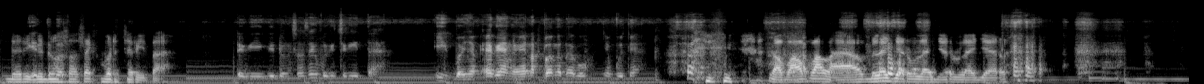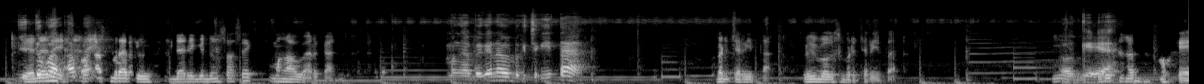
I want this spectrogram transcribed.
Dari Gitu. gedung sosek bercerita. dari gedung sosek bercerita ih banyak R yang nggak enak banget aku nyebutnya Gak apa-apa lah, belajar, belajar, belajar. Ya gitu udah pak nih, apa berarti dari gedung sosek mengabarkan, mengabarkan apa bercerita bercerita. Lebih bagus bercerita. Iya, Oke, bercerita kan? Oke,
